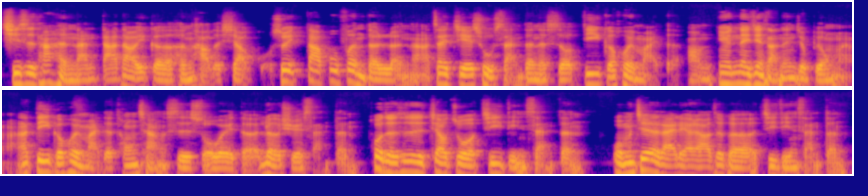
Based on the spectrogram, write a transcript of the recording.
其实它很难达到一个很好的效果。所以大部分的人啊，在接触闪灯的时候，第一个会买的啊，因为内建闪灯就不用买嘛，那第一个会买的通常是所谓的热血闪灯，或者是叫做机顶闪灯。我们接着来聊聊这个机顶闪灯。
